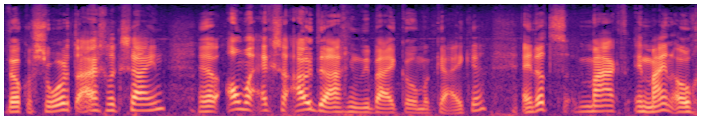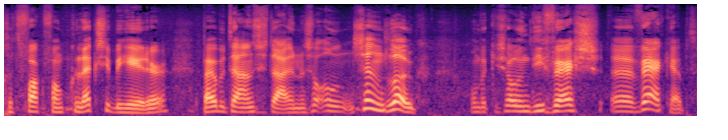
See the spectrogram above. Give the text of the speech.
welke soorten het eigenlijk zijn. Allemaal extra uitdagingen die erbij komen kijken. En dat maakt in mijn ogen het vak van collectiebeheerder bij botanische tuinen zo ontzettend leuk omdat je zo'n divers uh, werk hebt.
